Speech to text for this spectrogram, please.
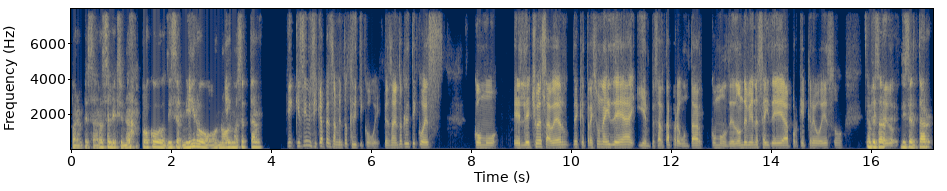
para empezar a seleccionar un poco, discernir o, o no, no aceptar. ¿Qué, qué significa pensamiento crítico, güey? Pensamiento crítico es como el hecho de saber de que traes una idea y empezarte a preguntar como de dónde viene esa idea, por qué creo eso. Empezar a disertar.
